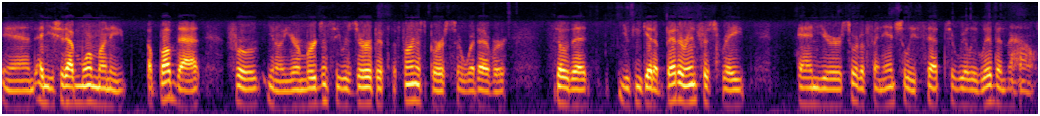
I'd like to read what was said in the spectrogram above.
and and you should have more money above that for you know your emergency reserve if the furnace bursts or whatever, so that you can get a better interest rate and you're sort of financially set to really live in the house.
